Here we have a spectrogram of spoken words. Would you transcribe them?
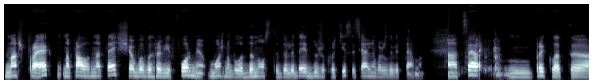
Наш проект направлений на те, щоб в ігровій формі можна було доносити до людей дуже круті соціально важливі теми. Це приклад е,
